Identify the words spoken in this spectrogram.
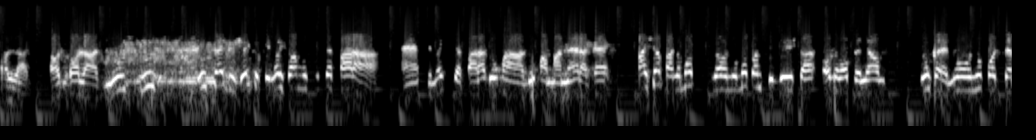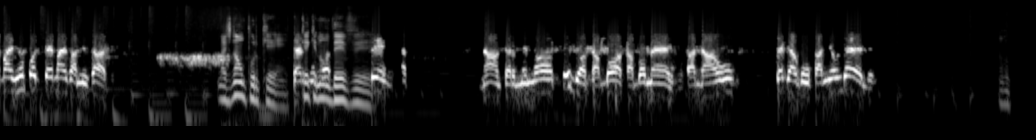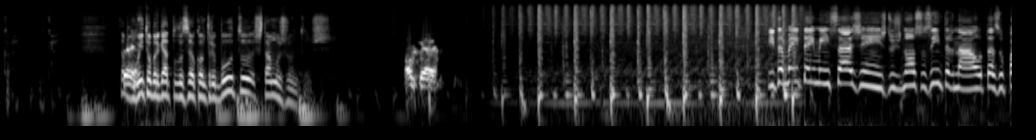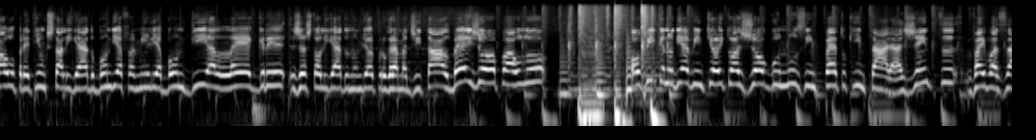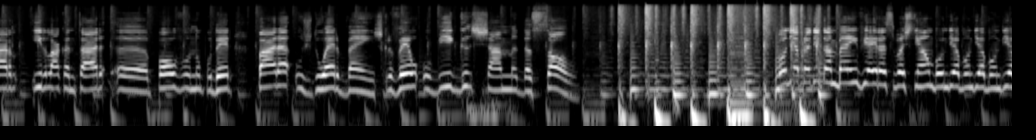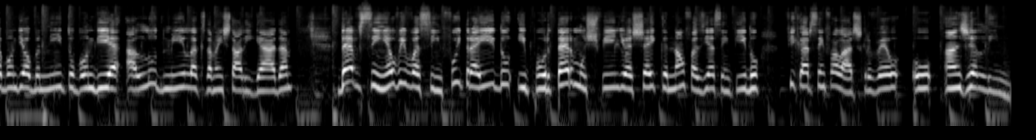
Olha, olha não, não, não sei do jeito que nós vamos se separar. Hein? Se nós se separar de uma, de uma maneira que. é, Mas, chepa, no, meu, no, no meu ponto de vista, ou na minha opinião, nunca, não, não, pode ter mais, não pode ter mais amizade. Mas não porquê? Por que, que não deve. Sim. Não, terminou, tudo acabou, acabou mesmo. Cada um com o caminho dele. Ok, ok. Bom, muito obrigado pelo seu contributo. Estamos juntos. Ok. E também tem mensagens dos nossos internautas. O Paulo Pretinho que está ligado. Bom dia, família. Bom dia, alegre. Já estou ligado no melhor programa digital. Beijo, Paulo. Ouvi que no dia 28 há jogo no Zimpeto Quintara. A gente vai bazar, ir lá cantar uh, Povo no Poder para os doer bem. Escreveu o Big Chame da Sol. Bom dia para ti também, Vieira Sebastião. Bom dia, bom dia, bom dia, bom dia ao Benito. Bom dia a Ludmila, que também está ligada. Deve sim, eu vivo assim. Fui traído e por termos filho achei que não fazia sentido ficar sem falar. Escreveu o Angelino.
